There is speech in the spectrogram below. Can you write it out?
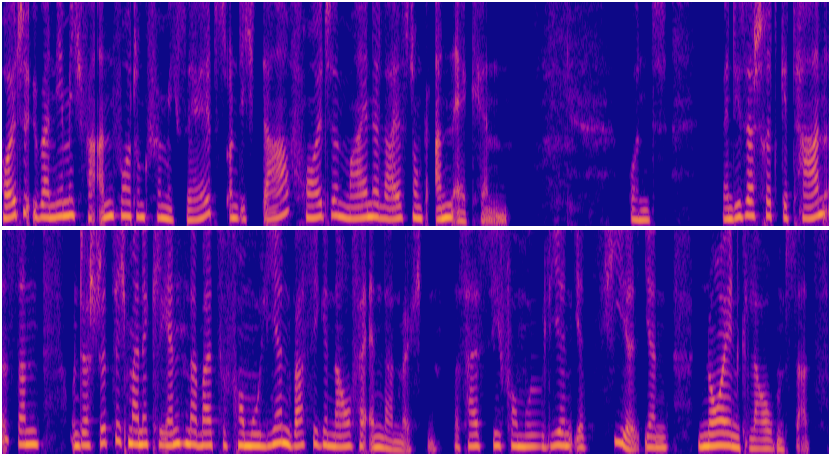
Heute übernehme ich Verantwortung für mich selbst und ich darf heute meine Leistung anerkennen. Und wenn dieser Schritt getan ist, dann unterstütze ich meine Klienten dabei zu formulieren, was sie genau verändern möchten. Das heißt, sie formulieren ihr Ziel, ihren neuen Glaubenssatz.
